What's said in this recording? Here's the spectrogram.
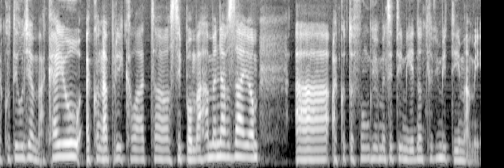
ako tí ľudia makajú, ako napríklad uh, si pomáhame navzájom a ako to funguje medzi tými jednotlivými týmami.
